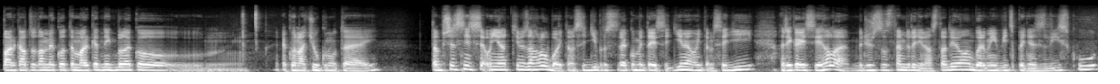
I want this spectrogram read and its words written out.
párkrát to tam jako ten marketing byl jako, mm, jako naťuknutý, tam přesně se oni nad tím zahloubají. Tam sedí prostě, jako my tady sedíme, oni tam sedí a říkají si, hele, my když dostaneme lidi na stadion, budeme mít víc peněz z lísků,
